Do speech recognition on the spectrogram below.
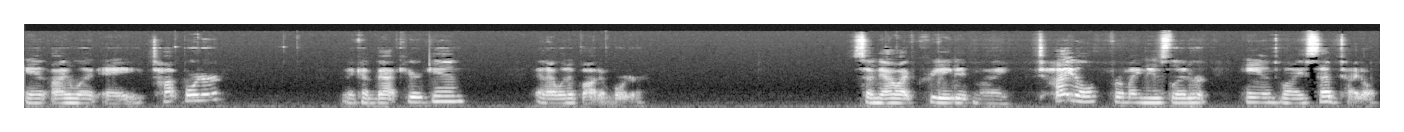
and I want a top border. I'm going to come back here again, and I want a bottom border. So now I've created my title for my newsletter and my subtitle.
